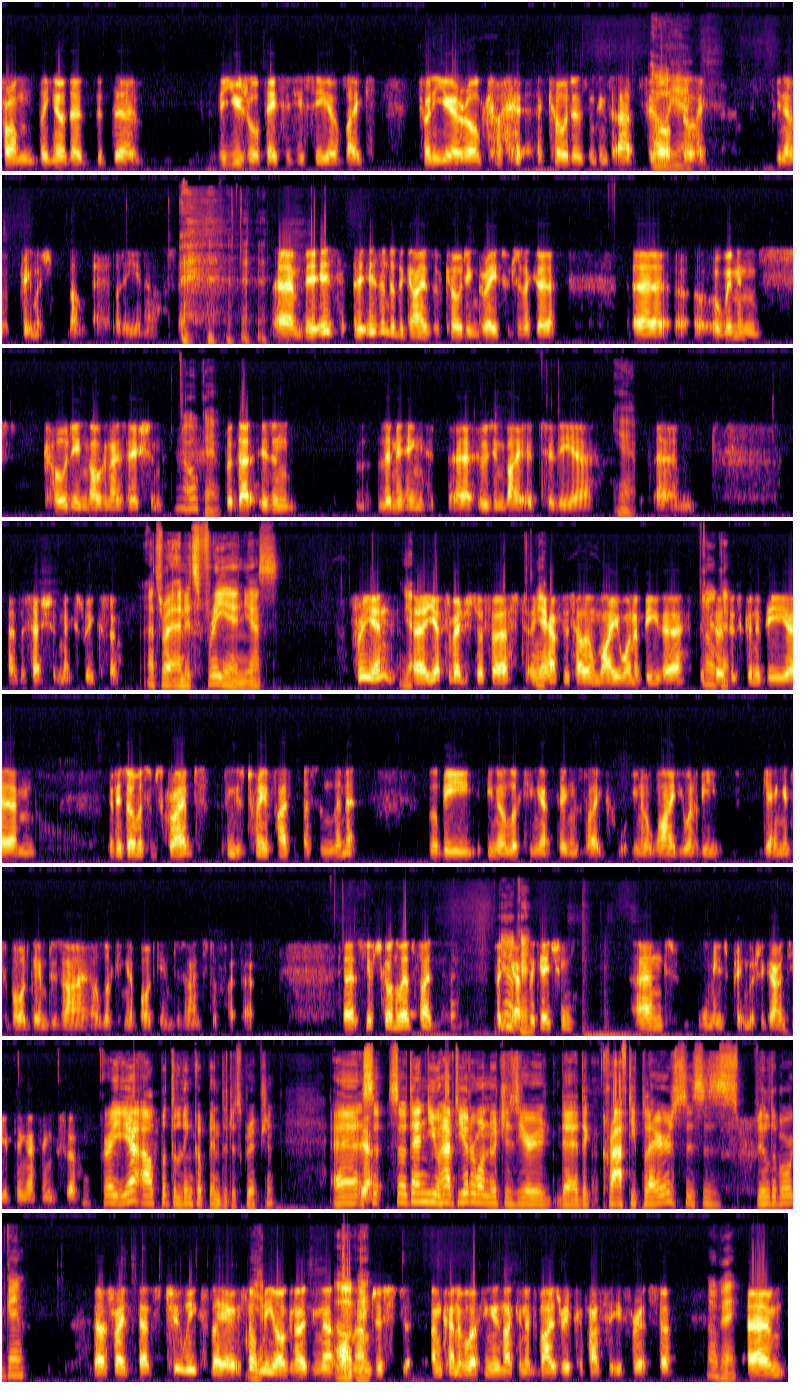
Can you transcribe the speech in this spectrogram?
from the, you know the, the the the usual faces you see of like twenty year old coders and things like that Oh, also yeah. like you know pretty much well everybody you know. um, it is it is under the guise of Coding Grace, which is like a uh, a, a women's coding organization, Okay. but that isn't limiting uh, who's invited to the uh, Yeah. um, uh, the session next week. So That's right, and it's free in. Yes. Free in. Yeah. Uh, you have to register first, and you have to tell them why you want to be there because Okay. it's going to be um, if it's oversubscribed. I think there's a 25 person limit. We'll be you know looking at things like you know why do you want to be getting into board game design or looking at board game design stuff like that. Uh, so you have to go on the website, put in Yeah, your okay. application, and I mean it's pretty much a guaranteed thing. I think so. Great. Yeah, I'll put the link up in the description. Uh, Yeah. so, so then you have the other one, which is your the, the crafty players. This is build a board game. That's right. That's two weeks later. It's not Yeah. me organising that one. Okay. I'm just I'm kind of working in like an advisory capacity for it. So Okay. um,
